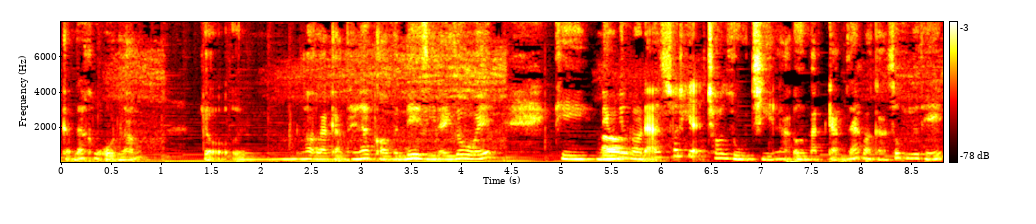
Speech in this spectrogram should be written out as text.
cảm giác không ổn lắm. Kiểu hoặc là cảm thấy là có vấn đề gì đấy rồi ấy. Thì nếu như nó đã xuất hiện cho dù chỉ là ở mặt cảm giác và cảm xúc như thế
